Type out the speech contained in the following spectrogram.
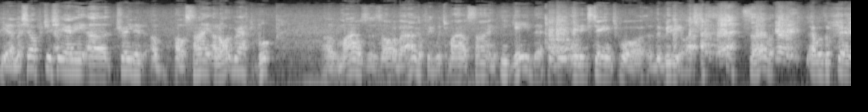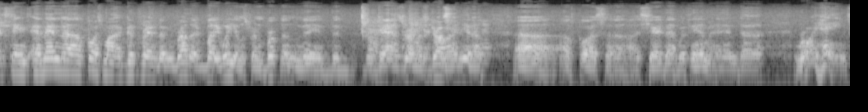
yeah. Michel Petrucciani uh, traded a, a sign, an autographed book of Miles's autobiography, which Miles signed. He gave that to me in exchange for the video. so that was, that was a fair exchange. And then, uh, of course, my good friend and brother Buddy Williams from Brooklyn, the the, the jazz drummer's drummer, you know. Uh, of course, uh, I shared that with him, and uh, Roy Haynes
